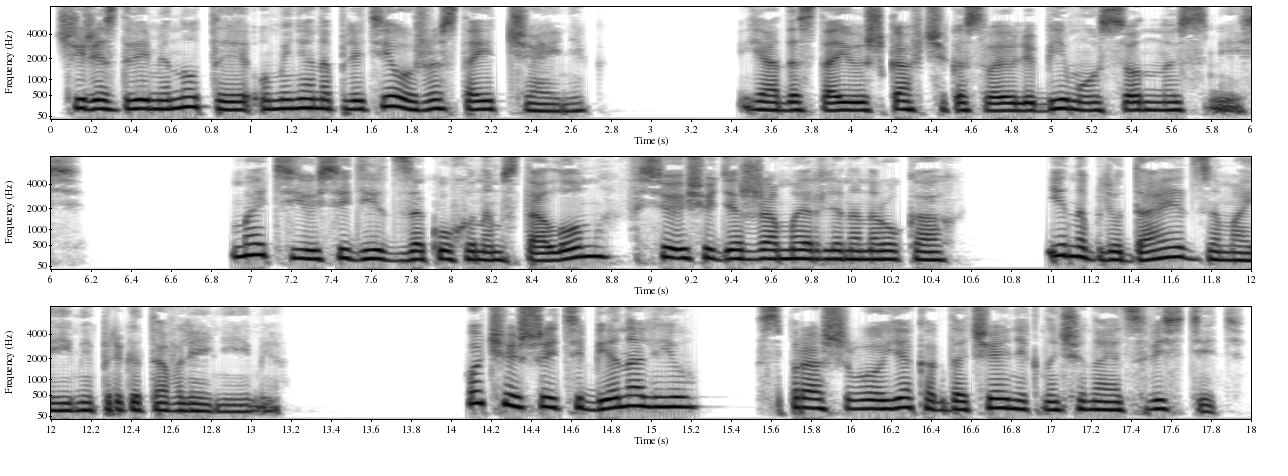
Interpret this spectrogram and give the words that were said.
Через две минуты у меня на плите уже стоит чайник. Я достаю из шкафчика свою любимую сонную смесь. Мэтью сидит за кухонным столом, все еще держа Мерлина на руках, и наблюдает за моими приготовлениями. «Хочешь, и тебе налью?» — спрашиваю я, когда чайник начинает свистеть.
